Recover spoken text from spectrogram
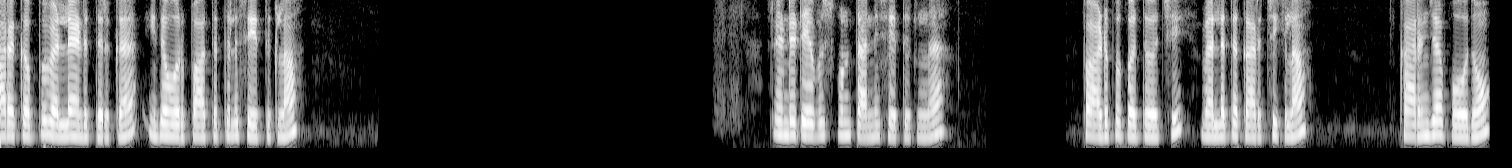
அரை கப்பு வெள்ளம் எடுத்திருக்கேன். இதை ஒரு பாத்திரத்தில் சேர்த்துக்கலாம். ரெண்டு டேபிள் ஸ்பூன் தண்ணி சேர்த்துக்குங்க. இப்போ அடுப்பை பற்ற வச்சு வெள்ளத்தை கரைச்சிக்கலாம். கரைஞ்சால் போதும்.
